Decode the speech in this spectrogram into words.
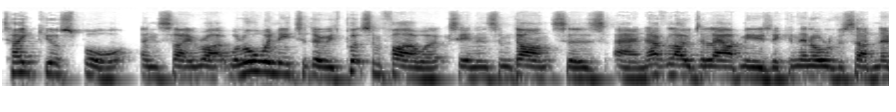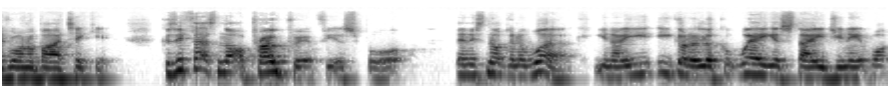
take your sport and say, right, well, all we need to do is put some fireworks in and some dancers and have loads of loud music, and then all of a sudden everyone will buy a ticket. Because if that's not appropriate for your sport, then it's not going to work. You know, you, have got to look at where you're staging it, what,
